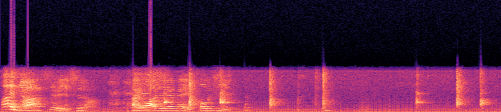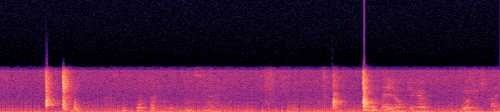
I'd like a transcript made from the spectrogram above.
哎呀，是比是啊，谈话这些被偷袭。哎呦，这个又是差一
